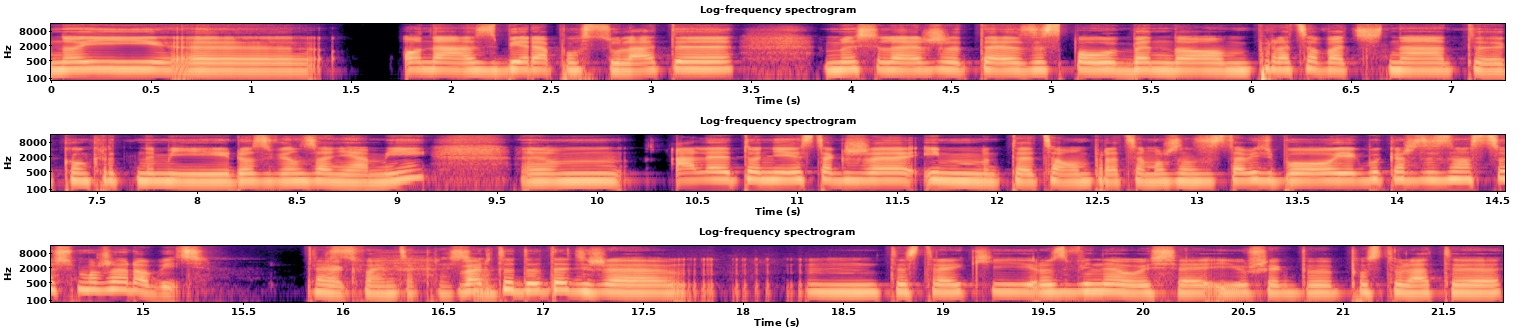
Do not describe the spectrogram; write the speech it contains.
No i ona zbiera postulaty. Myślę, że te zespoły będą pracować nad konkretnymi rozwiązaniami, ale to nie jest tak, że im tę całą pracę można zostawić, bo jakby każdy z nas coś może robić tak. w swoim zakresie. Warto dodać, że mm, te strajki rozwinęły się i już jakby postulaty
